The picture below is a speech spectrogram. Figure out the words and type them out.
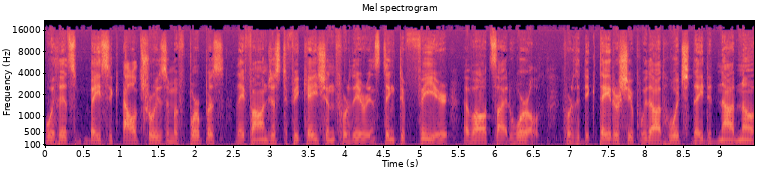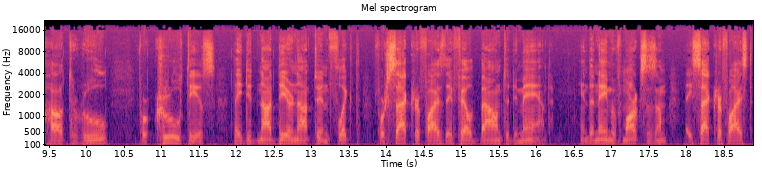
with its basic altruism of purpose, they found justification for their instinctive fear of outside world, for the dictatorship without which they did not know how to rule, for cruelties they did not dare not to inflict, for sacrifice they felt bound to demand. In the name of Marxism, they sacrificed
